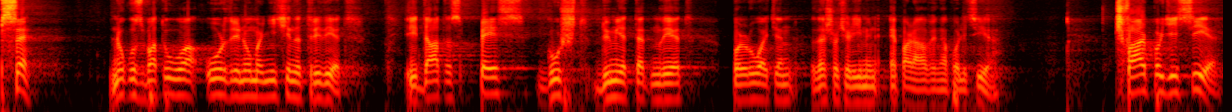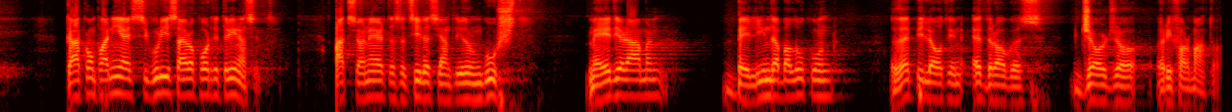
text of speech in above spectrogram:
Pse nuk u zbatua urdhri numër njëqind e tridhjetë i datës pesë gusht dy mijë e tetëmbëdhjetë për ruajtjen dhe shoqërimin e parave nga policia? Çfarë përgjegjësie ka kompania e sigurisë e Aeroportit të Rinasit, aksionerë të së cilës janë të lidhur ngushtë me Edi Ramën, Belinda Ballukun dhe pilotin e drogës Xhorxho Riformato.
